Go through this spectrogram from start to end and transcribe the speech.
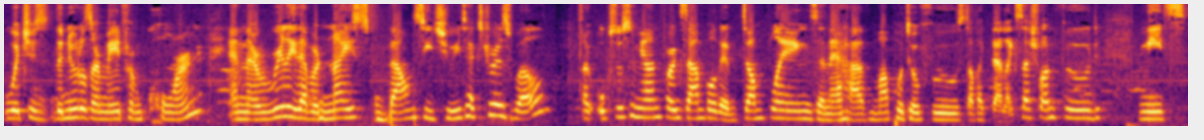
which is the noodles are made from corn, and they're really they have a nice bouncy, chewy texture as well. Like oksusumyan, for example, they have dumplings and they have mapo tofu, stuff like that, like Szechuan food meets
